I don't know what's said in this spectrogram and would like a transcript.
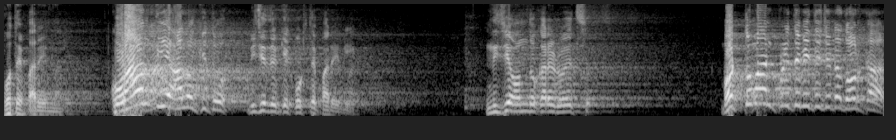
হতে পারেনি। কোরআন দিয়ে আলোকিত নিজেদেরকে করতে পারেনি। নিজে অন্ধকারে রয়েছে। বর্তমান পৃথিবীতে যেটা দরকার,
